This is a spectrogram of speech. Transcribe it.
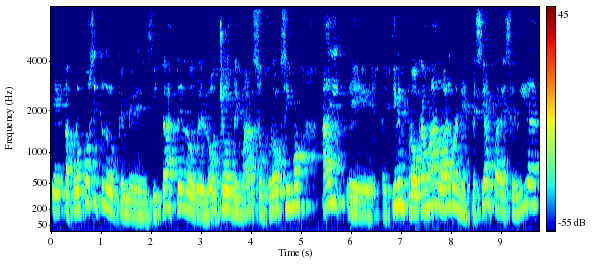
Eh, a propósito de lo que me citaste, lo del 8 de marzo próximo, ¿hay, eh, ¿tienen programado algo en especial para ese día?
